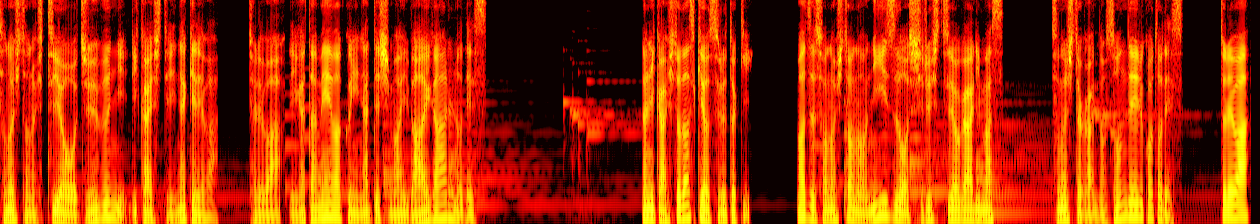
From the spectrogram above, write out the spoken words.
その人の必要を十分に理解していなければそれはありがた迷惑になってしまう場合があるのです。何か人助けをするときまずその人のニーズを知る必要があります。その人が望んでいることです。それは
